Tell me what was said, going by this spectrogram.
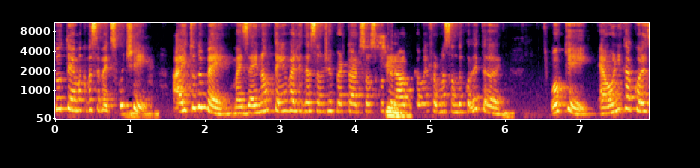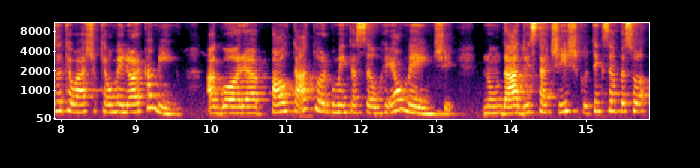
do tema que você vai discutir. Uhum. Aí tudo bem, mas aí não tem validação de repertório sociocultural, Sim. porque é uma informação da coletânea. Ok, é a única coisa que eu acho que é o melhor caminho. Agora, pautar a tua argumentação realmente num dado estatístico, tem que ser uma pessoa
